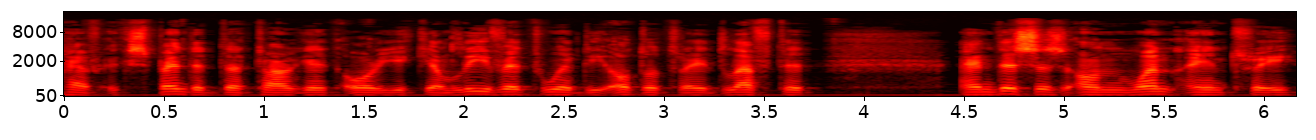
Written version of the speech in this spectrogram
have expanded the target or you can leave it where the auto trade left it. And this is on one entry.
